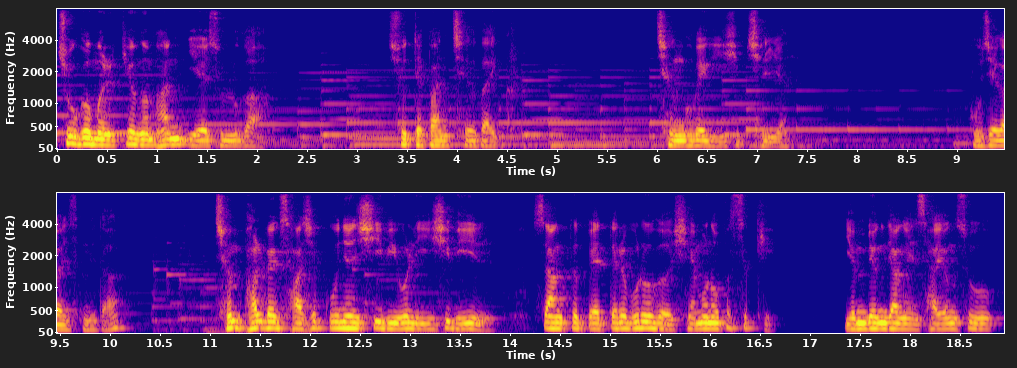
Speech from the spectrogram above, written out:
죽음을 경험한 예술가 슈테판 츠바이크 1927년 부제가 있습니다. 1849년 12월 22일 상트페테르부르크 셰모노프스키 연병장의 사형수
